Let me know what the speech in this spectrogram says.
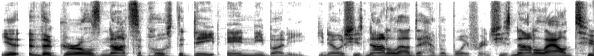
you, the girl's not supposed to date anybody. You know, she's not allowed to have a boyfriend. She's not allowed to,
